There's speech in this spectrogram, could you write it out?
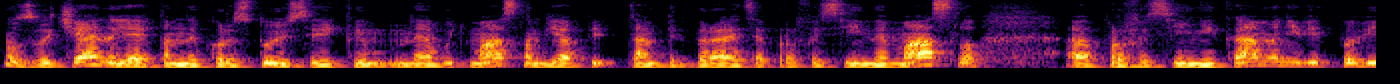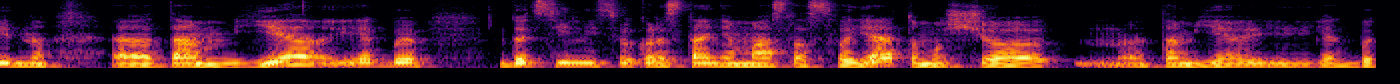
ну, звичайно, я там не користуюся яким-небудь маслом, я, там підбирається професійне масло, е, професійні камені, відповідно. Е, Там є якби доцільність використання масла своя, тому що там є якби.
